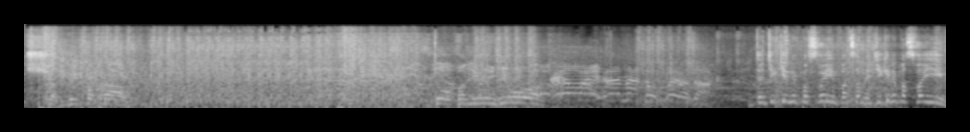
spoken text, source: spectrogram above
Чорт би їх побрав. Довбаний легіон. Та тільки не по своїм, пацани, тільки не по своїм.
